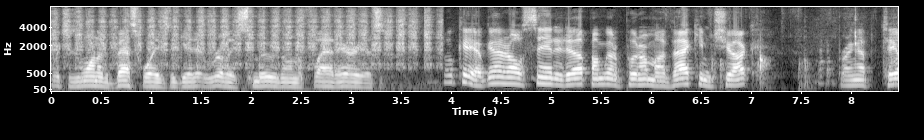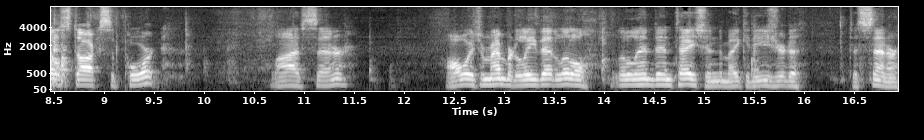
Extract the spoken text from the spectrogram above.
which is one of the best ways to get it really smooth on the flat areas. Okay, I've got it all sanded up. I'm going to put on my vacuum chuck, bring up the tailstock support, live center. Always remember to leave that little little indentation to make it easier to, to center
